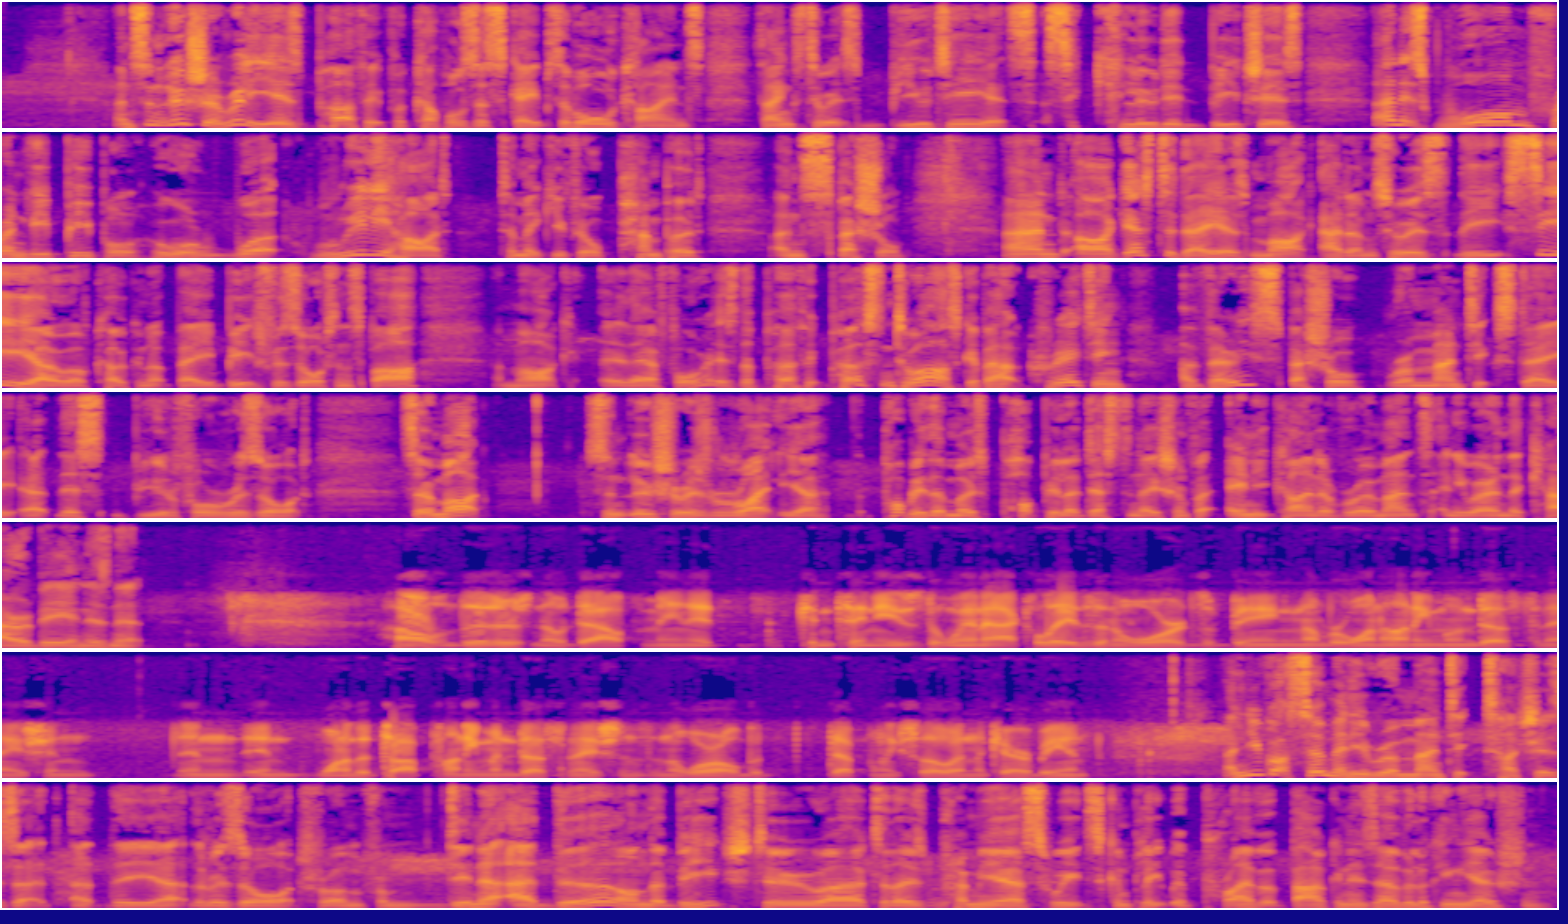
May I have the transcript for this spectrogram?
And St. Lucia really is perfect for couples escapes of all kinds, thanks to its beauty, its secluded beaches, and its warm, friendly people who will work really hard to make you feel pampered and special. And our guest today is Mark Adams, who is the CEO of Coconut Bay Beach Resort and Spa. And Mark, uh, therefore, is the perfect person to ask about creating a very special romantic stay at this beautiful resort. So, Mark, St. Lucia is rightly a, probably the most popular destination for any kind of romance anywhere in the Caribbean, isn't it? Oh, there's no doubt. I mean, it continues to win accolades and awards of being number one honeymoon destination in in one of the top honeymoon destinations in the world, but definitely so in the Caribbean. And you've got so many romantic touches at, at the uh, the resort, from, from dinner à deux on the beach to uh, to those premier suites complete with private balconies overlooking the ocean.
